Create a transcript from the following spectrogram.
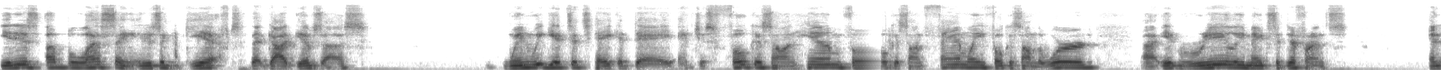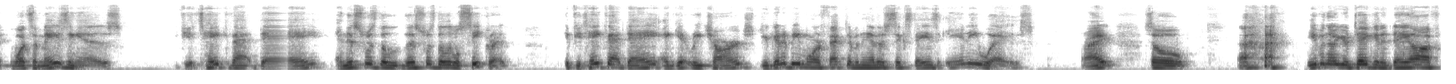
it is a blessing, it is a gift that God gives us when we get to take a day and just focus on Him, focus on family, focus on the Word. Uh, it really makes a difference. And what's amazing is, if you take that day and this was the this was the little secret if you take that day and get recharged you're going to be more effective in the other six days anyways right so uh, even though you're taking a day off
